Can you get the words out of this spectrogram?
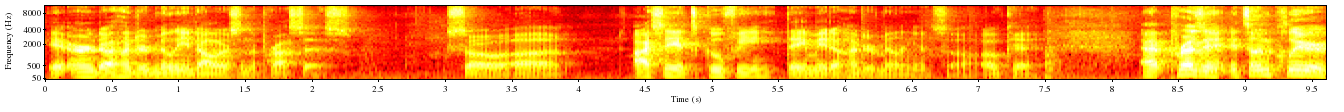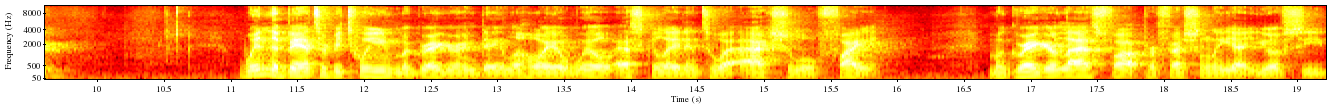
it earned a hundred million dollars in the process. So uh, I say it's goofy. They made a hundred million. So okay. At present, it's unclear when the banter between McGregor and De La Hoya will escalate into an actual fight. McGregor last fought professionally at UFC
